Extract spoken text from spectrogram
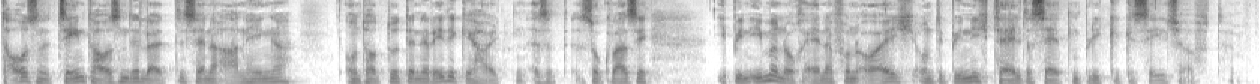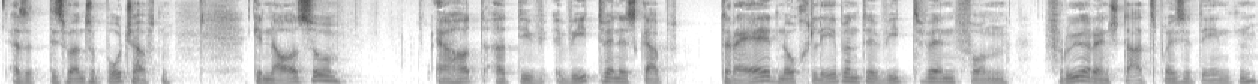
Tausende, Zehntausende Leute seiner Anhänger und hat dort eine Rede gehalten. Also so quasi, ich bin immer noch einer von euch und ich bin nicht Teil der Seitenblicke Gesellschaft. Also das waren so Botschaften. Genauso, er hat äh, die Witwen, es gab drei noch lebende Witwen von früheren Staatspräsidenten,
